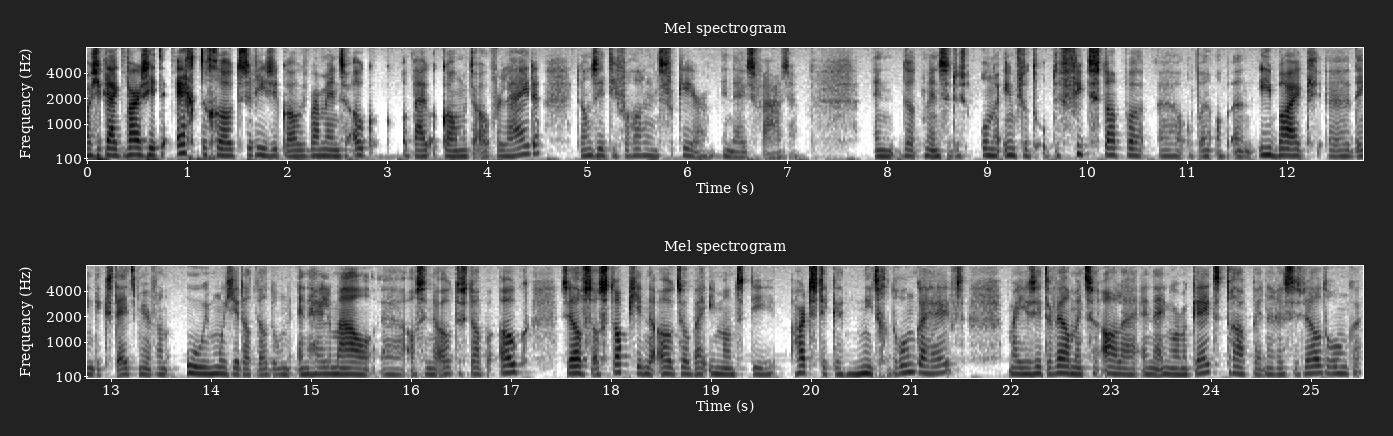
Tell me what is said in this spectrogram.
Als je kijkt waar zitten echt de grootste risico's waar mensen ook bij komen te overlijden, dan zit die vooral in het verkeer in deze fase. En dat mensen dus onder invloed op de fiets stappen, uh, op een, e-bike, uh, denk ik steeds meer van oei, moet je dat wel doen? En helemaal uh, als ze in de auto stappen, ook zelfs als stap je in de auto bij iemand die hartstikke niet gedronken heeft, maar je zit er wel met z'n allen en een enorme keten trappen en de rest is wel dronken.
